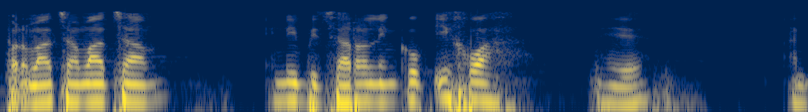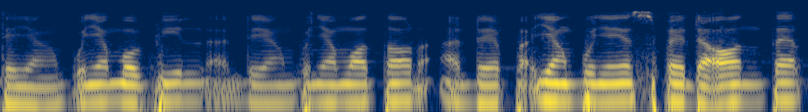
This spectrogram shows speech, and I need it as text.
bermacam-macam ini bicara lingkup ikhwah ya ada yang punya mobil ada yang punya motor ada yang punya sepeda ontel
